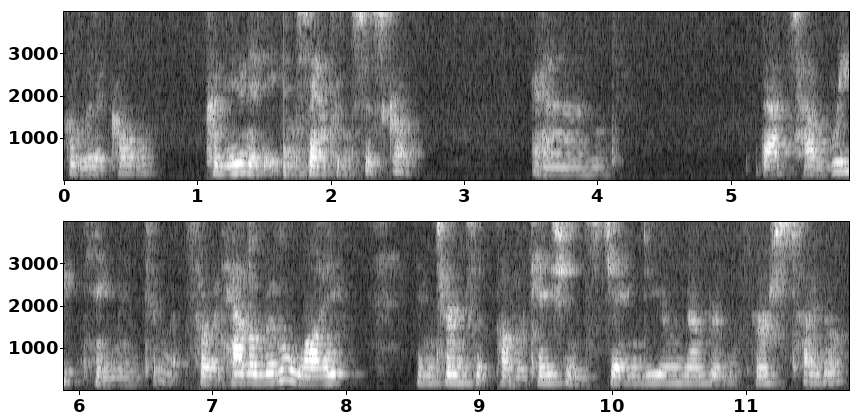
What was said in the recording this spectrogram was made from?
political community in San Francisco. And that's how we came into it. So it had a little life in terms of publications. Jane, do you remember the first title?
